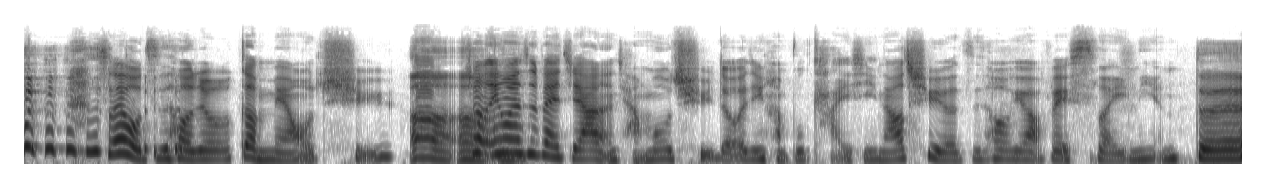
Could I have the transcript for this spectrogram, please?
所以我之后就更没有去，嗯嗯，就因为是被家人强迫去的，我已经很不开心。然后去了之后又要被碎念，对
